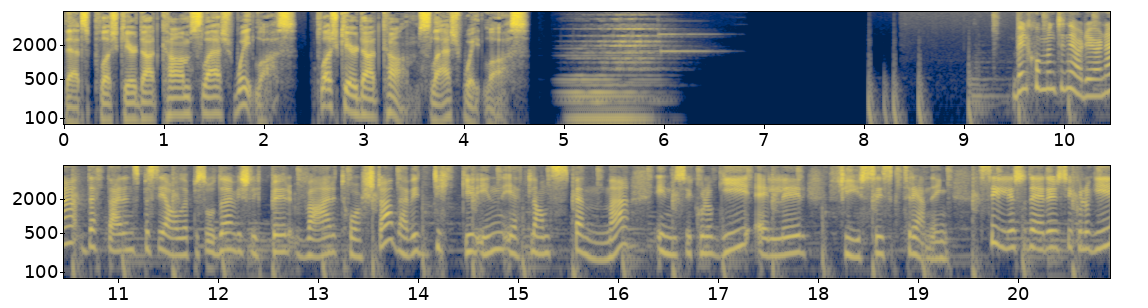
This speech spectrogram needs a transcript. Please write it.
That's plushcare.com slash weight loss. plushcare.com slash weight loss. Velkommen til Nerdehjørnet. Dette er en spesialepisode vi slipper hver torsdag, der vi dykker inn i et eller annet spennende innen psykologi eller fysisk trening. Silje studerer psykologi,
